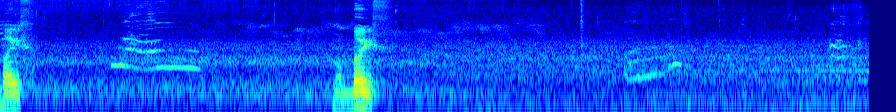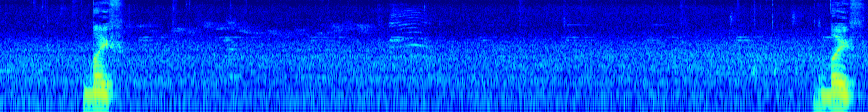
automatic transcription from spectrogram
beef beef beef beef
